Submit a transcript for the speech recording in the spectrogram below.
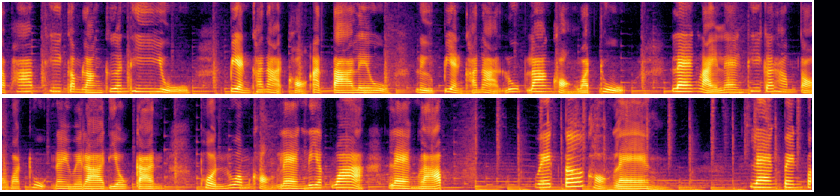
สภาพที่กำลังเคลื่อนที่อยู่ เปลี่ยนขนาดของอัตราเร็ว หรือเปลี่ยนขนาดรูปร่างของวัตถุ แรงหลายแรงที่กระทำต่อวัตถุในเวลาเดียวกัน ผลรวมของแรงเรียกว่า แรงลับ เวกเตอร์ของแรง แรงเป็นป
